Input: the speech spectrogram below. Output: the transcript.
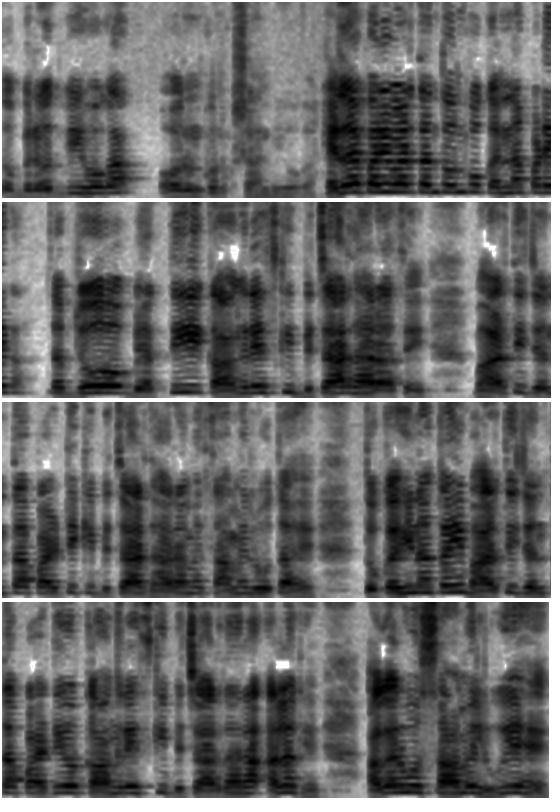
तो विरोध भी होगा और उनको नुकसान भी होगा। हृदय परिवर्तन तो उनको करना पड़ेगा। जब जो व्यक्ति कांग्रेस की विचारधारा से भारतीय जनता पार्टी की विचारधारा में शामिल होता है तो कहीं ना कहीं भारतीय जनता पार्टी और कांग्रेस की विचारधारा अलग है। अगर वो शामिल हुए हैं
